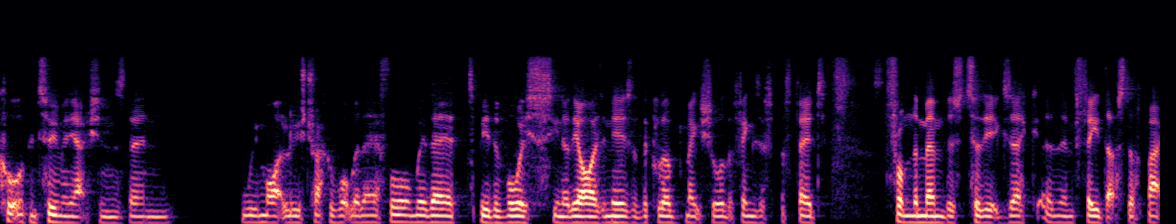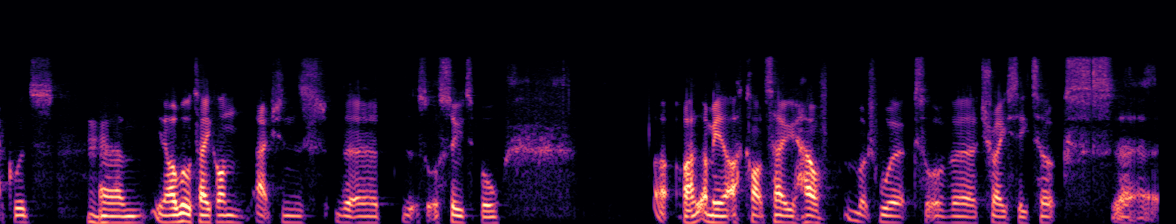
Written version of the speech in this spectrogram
caught up in too many actions, then we might lose track of what we're there for. And we're there to be the voice, you know, the eyes and ears of the club, make sure that things are fed from the members to the exec, and then feed that stuff backwards. Mm-hmm. Um, you know, I will take on actions that are, that are sort of suitable. I, I, mean, I can't tell you how much work sort of uh, Tracy Tux. Uh,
